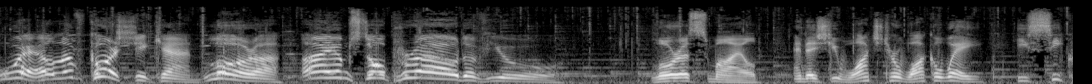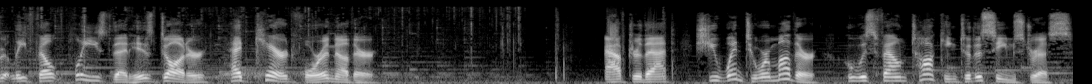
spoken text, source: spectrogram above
Well, of course she can. Laura, I am so proud of you. Laura smiled, and as she watched her walk away, he secretly felt pleased that his daughter had cared for another. After that, she went to her mother, who was found talking to the seamstress.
